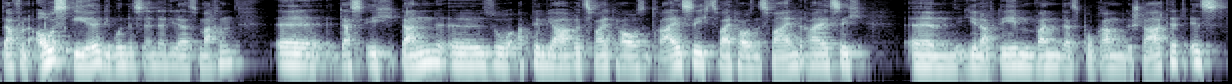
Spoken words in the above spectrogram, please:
davon ausgehe, die Bundesländer, die das machen, dass ich dann äh, so ab dem Jahre 2030, 2032, ähm, je nachdem, wann das Programm gestartet ist,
